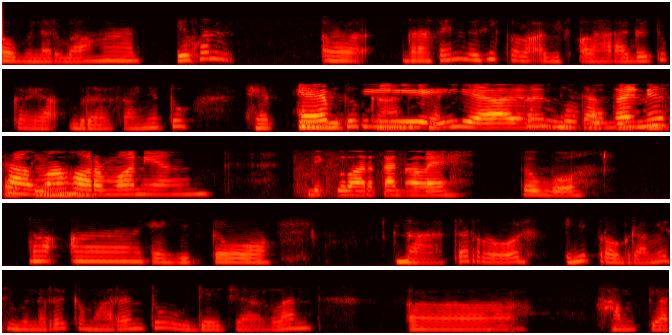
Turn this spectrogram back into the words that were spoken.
Oh benar banget. Itu kan uh, ngerasain gak sih kalau abis olahraga tuh kayak berasanya tuh happy, happy gitu kan? Kayak, iya kan hubungannya sama hormon yang dikeluarkan oleh tubuh. Uh -uh, kayak gitu. Nah terus ini programnya sebenarnya kemarin tuh udah jalan uh, hampir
